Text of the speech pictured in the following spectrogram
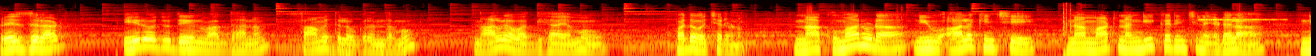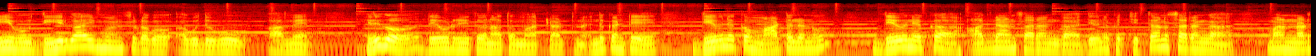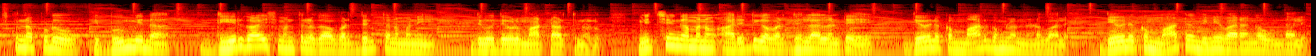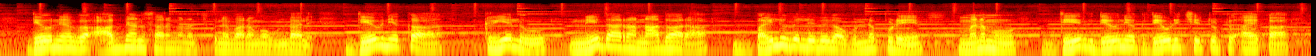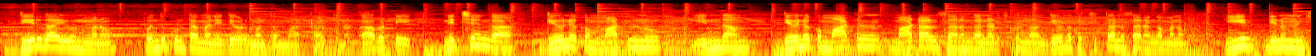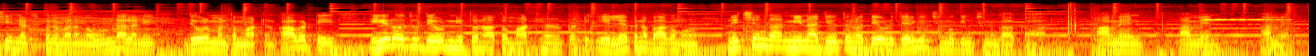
ప్రెజ్లాడ్ ఈరోజు దేవుని వాగ్దానం సామెతలో గ్రంథము నాలుగవ అధ్యాయము పదవ చరణం. నా కుమారుడా నీవు ఆలకించి నా మాటను అంగీకరించిన ఎడల నీవు దీర్ఘాయుమంసుడగో అగుదువు. ఆమెన్. ఇదిగో దేవుడు నీతో నాతో మాట్లాడుతున్నా. ఎందుకంటే దేవుని యొక్క మాటలను దేవుని యొక్క ఆజ్ఞానుసారంగా దేవుని యొక్క చిత్తానుసారంగా మనం నడుచుకున్నప్పుడు ఈ భూమి మీద దీర్ఘాయుష్మంతులుగా వర్ధిల్తనమని దిగో దేవుడు మాట్లాడుతున్నాడు. నిశ్చయంగా మనం ఆ రీతిగా వర్ధిల్లాలంటే దేవుని యొక్క మార్గంలో నడవాలి. దేవుని యొక్క మాట వినే వారంగా ఉండాలి. దేవుని యొక్క ఆజ్ఞానుసారంగా నడుచుకునే వారంగా ఉండాలి. దేవుని యొక్క క్రియలు నీ ద్వారా నా ద్వారా బయలు వెళ్ళివిగా ఉన్నప్పుడే మనము దీర్ఘ దేవుని యొక్క దేవుడిచ్చేటట్టు ఆ యొక్క దీర్ఘాయువును మనం పొందుకుంటామని దేవుడు మనతో మాట్లాడుతున్నాడు. కాబట్టి నిశ్చయంగా దేవుని యొక్క మాటలను ఇందాం. దేవుని యొక్క మాటల మాటానుసారంగా నడుచుకుందాం. దేవుని యొక్క చిత్తానుసారంగా మనం ఈ దినం నుంచి నడుచుకునే వరంగా ఉండాలని దేవుడు మనతో మాట్లాడు. కాబట్టి ఈరోజు దేవుడు నీతో నాతో మాట్లాడినటువంటి ఈ లేఖన భాగము నిశ్చయంగా నీ నా జీవితంలో దేవుడు జరిగించి ముగించును గాక. ఆమెన్. ఆమెన్. ఆమెన్.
